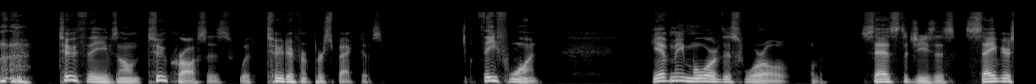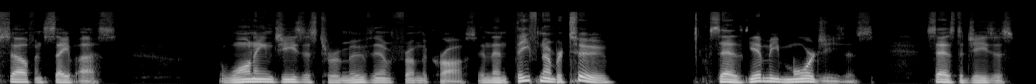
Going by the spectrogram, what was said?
Two thieves on two crosses with two different perspectives. Thief one, give me more of this world, says to Jesus, save yourself and save us, wanting Jesus to remove them from the cross. And then thief number two says, Give me more Jesus, says to Jesus,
